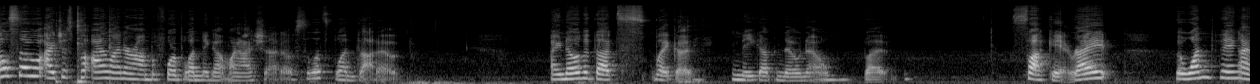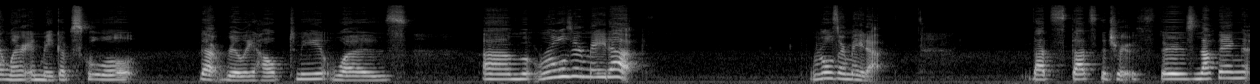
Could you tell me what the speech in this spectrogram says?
Also, I just put eyeliner on before blending out my eyeshadow, so let's blend that out. I know that that's like a makeup no-no, but fuck it, right? The one thing I learned in makeup school that really helped me was um, rules are made up. Rules are made up. That's that's the truth. There's nothing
